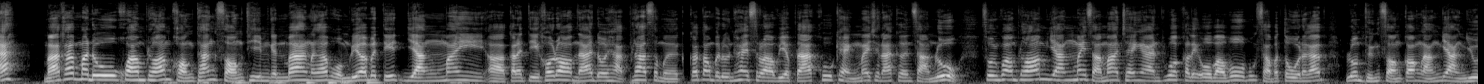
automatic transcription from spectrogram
นะ มาครับมาดูความพร้อมของทั้ง 2 ทีมกันบ้างนะครับ ผมเรียลเบติสยังไม่อ่าการันตีเข้ารอบนะ โดยหากพลาดเสมอ ก็ต้องไปลุ้นให้สลาเวียปรากคู่แข่งไม่ชนะเกิน 3 ลูก ส่วนความพร้อมยังไม่สามารถใช้งานพวกคาริโอบาโวผู้สาประตูนะครับ รวมถึง 2 กองหลังอย่างยู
